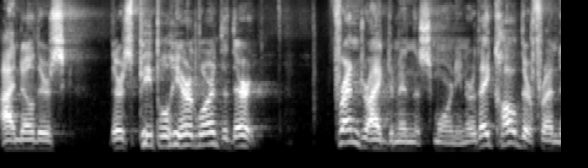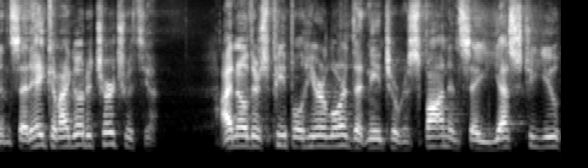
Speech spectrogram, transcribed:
I know there's, there's people here, Lord, that their friend dragged them in this morning, or they called their friend and said, Hey, can I go to church with you? I know there's people here, Lord, that need to respond and say yes to you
